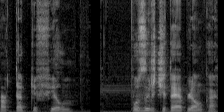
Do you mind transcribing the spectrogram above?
Protective film. Пузырчатая пленка.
